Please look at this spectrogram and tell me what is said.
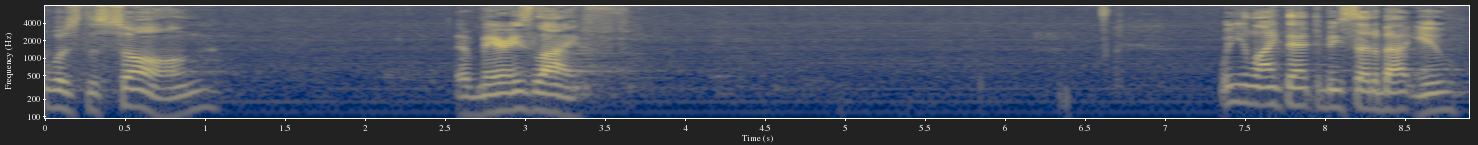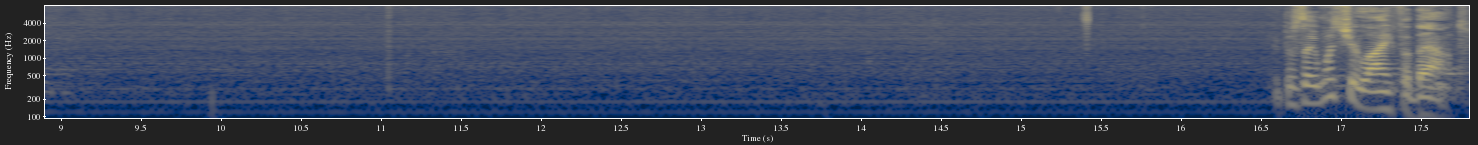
Was the song of Mary's life. Would you like that to be said about you? People say, What's your life about?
